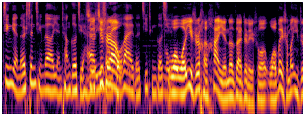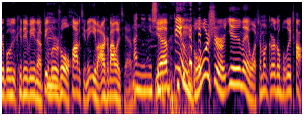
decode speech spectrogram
经典的深情的演唱歌曲，还有一首其实啊国外的激情歌曲。我我一直很汗颜的在这里说，我为什么一直不去 KTV 呢？并不是说我花不起那一百二十八块钱，啊，你你是也并不是因为我什么歌都不会唱，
